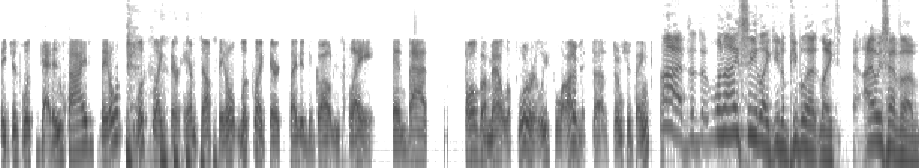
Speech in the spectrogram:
they just look dead inside? They don't look like they're amped up. They don't look like they're excited to go out and play, and that falls on Matt Lafleur. At least a lot of it does, don't you think? Uh, th- th- when I see like you know people that like, I always have a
